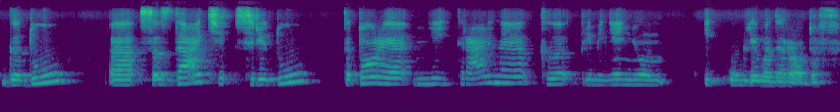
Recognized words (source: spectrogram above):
году э, создать среду, которая нейтральная к применению углеводородов.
